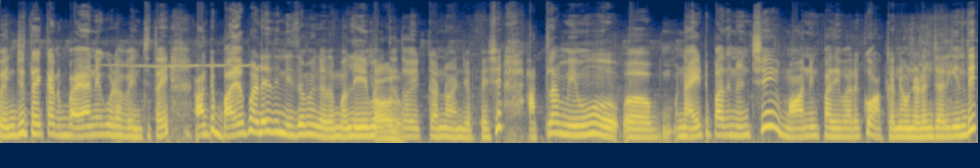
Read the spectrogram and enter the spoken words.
పెంచుతాయి కానీ భయాన్ని కూడా పెంచుతాయి. అంటే భయపడేది నిజమే కదా మళ్ళీ ఏమవుతుందో ఇక్కడనో అని చెప్పేసి. అట్లా మేము నైట్ పది నుంచి మార్నింగ్ పది వరకు అక్కడనే ఉండడం జరిగింది.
